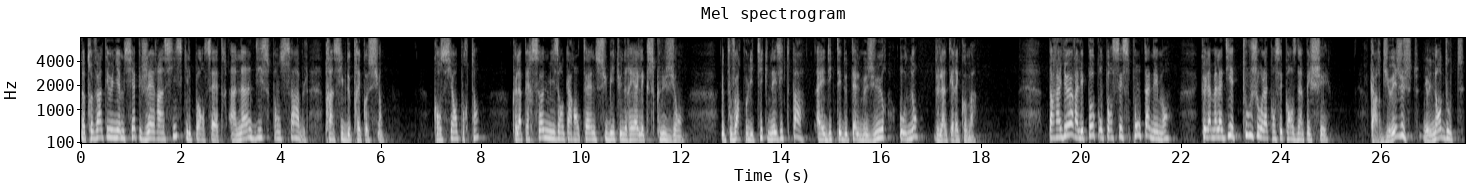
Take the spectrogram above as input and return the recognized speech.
Notre 21e siècle gère ainsi ce qu'il pense être un indispensable principe de précaution. Conscient pourtant que la personne mise en quarantaine subit une réelle exclusion, le pouvoir politique n'hésite pas à édicter de telles mesures au nom de l'intérêt commun. Par ailleurs, à l'époque, on pensait spontanément que la maladie est toujours la conséquence d'un péché. Car Dieu est juste, nul n'en doute.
